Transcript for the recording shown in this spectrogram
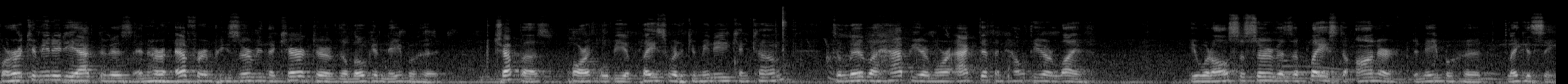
for her community activists and her effort in preserving the character of the Logan neighborhood. Chepas Park will be a place where the community can come to live a happier, more active, and healthier life. It would also serve as a place to honor the neighborhood legacy.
